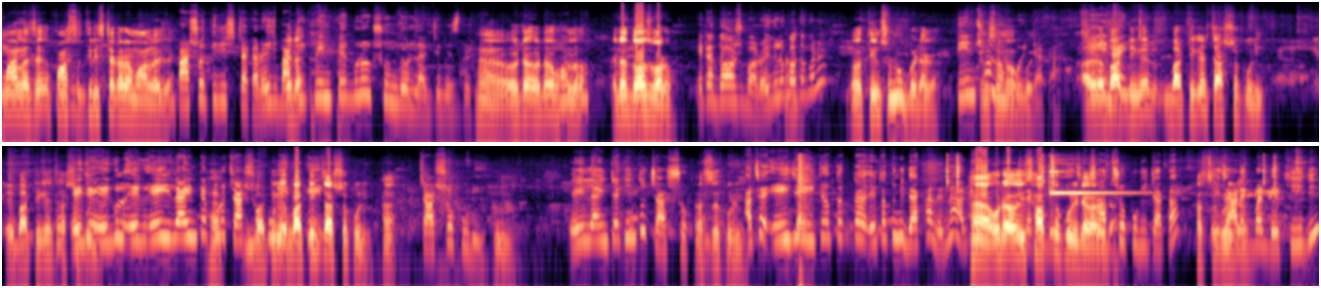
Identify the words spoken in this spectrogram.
মাল আছে পাঁচশো তিরিশ টাকার মাল আছে। পাঁচশো তিরিশ টাকার ওই বাটিক প্রিন্টেরগুলো সুন্দর লাগছে বেশ দেখতে। হ্যাঁ ওটা ওটাও ভালো। এটা দশ বারো। এটা দশ বারো। এগুলো কত করে? তিনশো নব্বই টাকা। তিনশো নব্বই টাকা। আর এটা 390 বাটিকের বাটিকের চারশো কুড়ি। এই বাটিকের চারশো এই যে এগুলো এই- এই লাইনটা হ্যাঁ পুরো চারশো কুড়ি বাটিকের বাটিক চারশো কুড়ি হ্যাঁ। চারশো কুড়ি। এই লাইনটা কিন্তু চারশো চারশো কুড়ি। আচ্ছা এই যে এইটা তো একটা এটা তুমি দেখালে না? হ্যাঁ ওটা ওই সাতশো কুড়ি ওটা। সাতশো কুড়ি টাকা। এই যে আরেকবার দেখিয়ে দিই।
